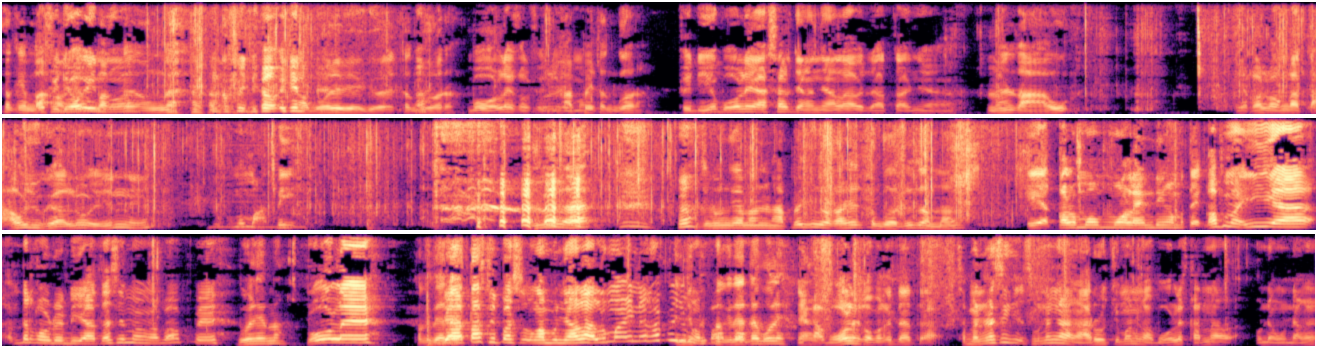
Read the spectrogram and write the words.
kayak Gua videoin, gua. enggak. Aku videoin. Nggak boleh dia gue tegur. Boleh kalau video HP tegur video boleh asal jangan nyala datanya. Mana tahu. Ya kalau nggak tahu juga lu ini mau mati. Enggak sebelum zaman HP juga kasih tegur juga mang. Iya kalau mau mau landing sama take off mah iya. Ntar kalau udah di atasnya mah nggak apa-apa. Boleh mang. Boleh. Di atas nih pas lampu nyala lu mainin HP juga nggak pakai data boleh. Ya nggak boleh kalau pakai data. Sebenarnya sih sebenarnya nggak ngaruh cuman nggak boleh karena undang-undangnya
